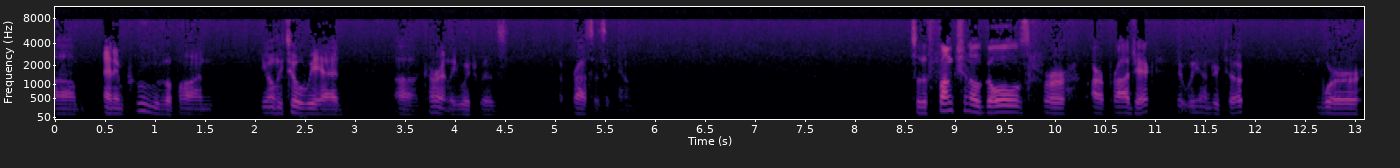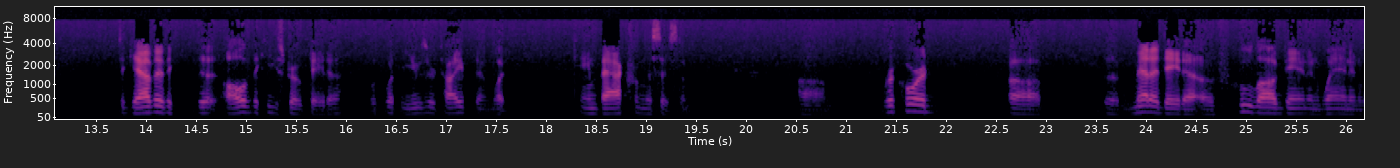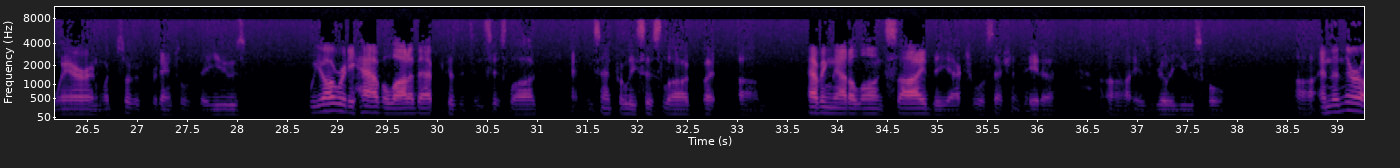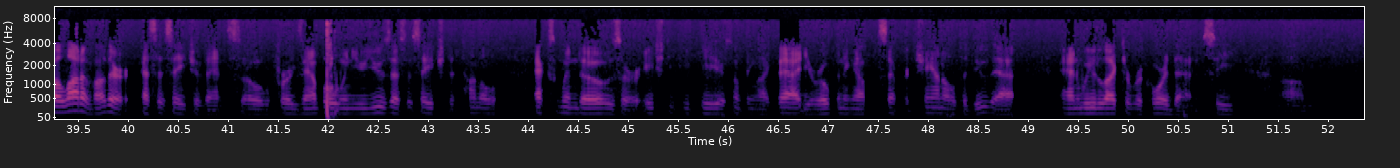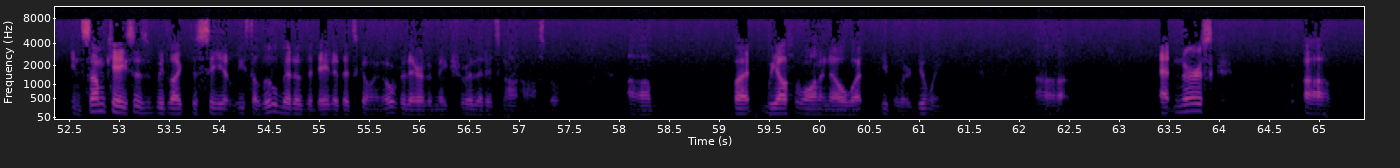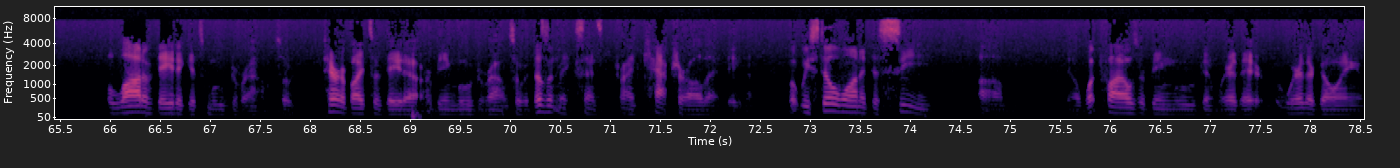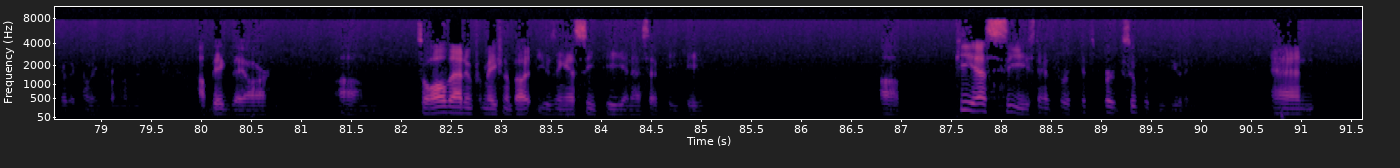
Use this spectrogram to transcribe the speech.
um, and improve upon the only tool we had uh, currently, which was a process accounting. So the functional goals for our project that we undertook were to gather the, the, all of the keystroke data with what the user typed and what came back from the system, um, record uh, the metadata of who logged in and when and where and what sort of credentials they used. We already have a lot of that because it's in syslog centrally syslog, but um, having that alongside the actual session data uh, is really useful. Uh, and then there are a lot of other SSH events. So, for example, when you use SSH to tunnel X windows or HTTP or something like that, you're opening up a separate channel to do that, and we'd like to record that and see. Um, in some cases, we'd like to see at least a little bit of the data that's going over there to make sure that it's not hostile. Um, but we also want to know what people are doing. At NERSC, uh, a lot of data gets moved around. So terabytes of data are being moved around. So it doesn't make sense to try and capture all that data. But we still wanted to see um, you know, what files are being moved and where they're, where they're going and where they're coming from and how big they are. Um, so all that information about using SCP and SFTP. Uh, PSC stands for Pittsburgh Supercomputing. And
